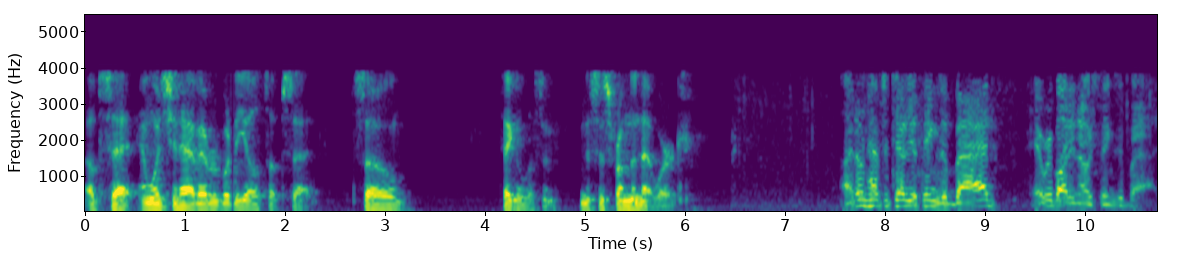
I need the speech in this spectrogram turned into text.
upset and what should have everybody else upset. So take a listen. This is from the network. I don't have to tell you things are bad. Everybody knows things are bad.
